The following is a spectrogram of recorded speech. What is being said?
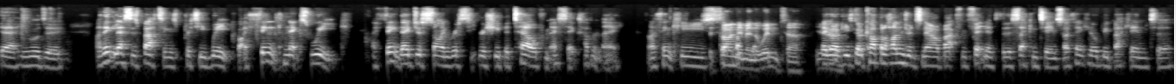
Yeah, he will do. I think Leicester's batting is pretty weak, but I think next week, I think they've just signed Rishi, Rishi Patel from Essex, haven't they? I think he's they signed him in the winter. Yeah. Got, he's got a couple of hundreds now back from fitness for the second team, so I think he'll be back in to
